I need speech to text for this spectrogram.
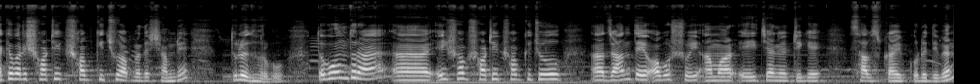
একেবারে সঠিক সব কিছু আপনাদের সামনে তুলে ধরবো। তো বন্ধুরা এই সব সঠিক সব কিছু জানতে অবশ্যই আমার এই চ্যানেলটিকে সাবস্ক্রাইব করে দিবেন।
